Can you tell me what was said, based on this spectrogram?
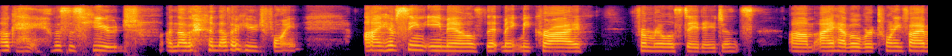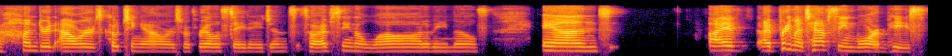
Okay, this is huge. Another, another huge point. I have seen emails that make me cry from real estate agents. Um, I have over 2,500 hours, coaching hours with real estate agents, so I've seen a lot of emails. And I've I pretty much have seen War and Peace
